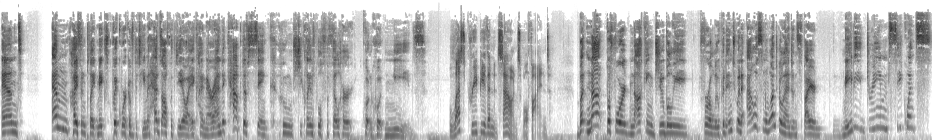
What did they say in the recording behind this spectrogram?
and M hyphen plate makes quick work of the team and heads off with DOA, Chimera, and a captive Sync, whom she claims will fulfill her quote unquote needs. Less creepy than it sounds, we'll find. But not before knocking Jubilee for a loop and into an Alice in Wonderland inspired maybe dream sequence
